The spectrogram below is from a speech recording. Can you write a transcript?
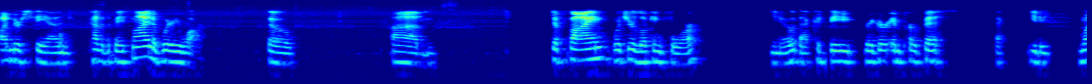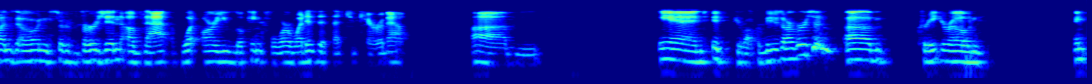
understand kind of the baseline of where you are. So um, define what you're looking for. You know, that could be rigor and purpose. That you know, one's own sort of version of that. What are you looking for? What is it that you care about? Um, and it, you're welcome to use our version. Um, create your own and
